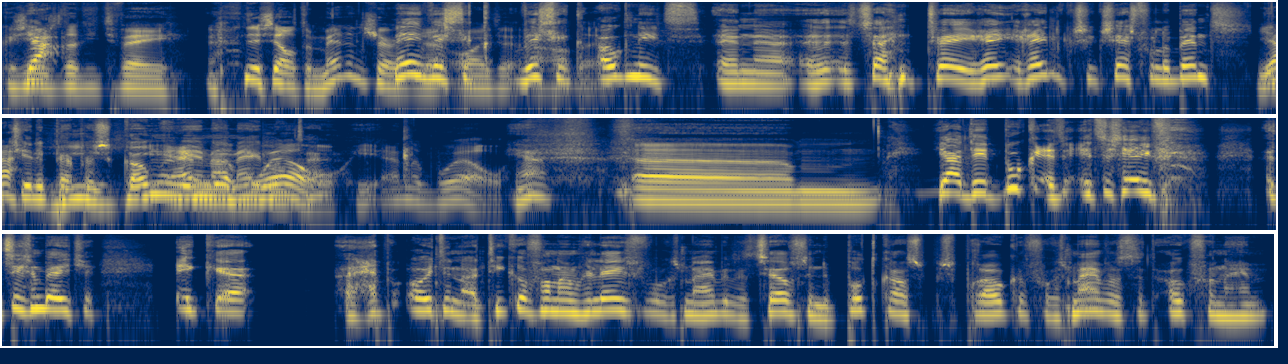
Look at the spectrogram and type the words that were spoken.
Ik Ja. dat die twee dezelfde manager Nee, eh, wist, ik, eh, wist ik ook niet. En eh, het zijn twee re- redelijk succesvolle bands. De Ja, Chili Peppers he- komen weer naar Nederland. Well. He ended well. Ja. Ehm, Ja, dit boek, het, het is even, het is een beetje, ik heb ooit een artikel van hem gelezen. Volgens mij heb ik dat zelfs in de podcast besproken. Volgens mij was het ook van hem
